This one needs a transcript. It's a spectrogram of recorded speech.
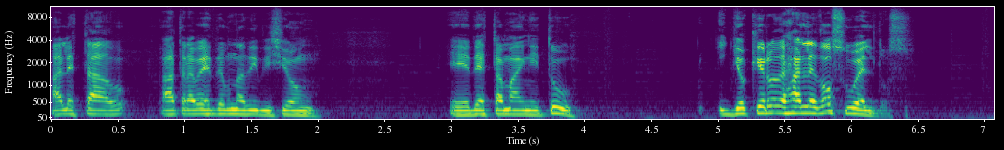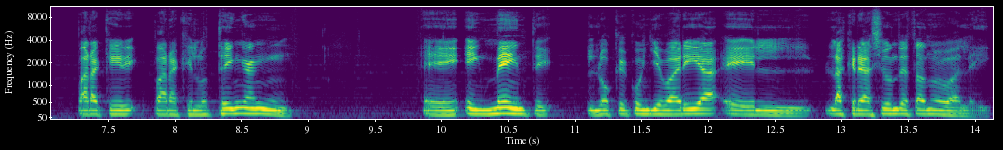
al Estado a través de una división eh, de esta magnitud. Y yo quiero dejarle dos sueldos para que, para que lo tengan eh, en mente lo que conllevaría la creación de esta nueva ley.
